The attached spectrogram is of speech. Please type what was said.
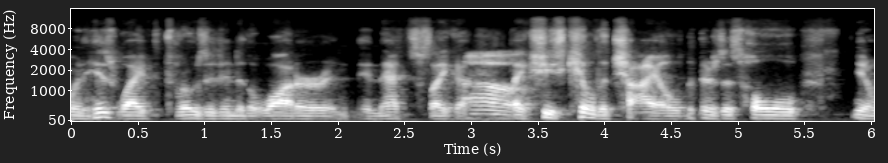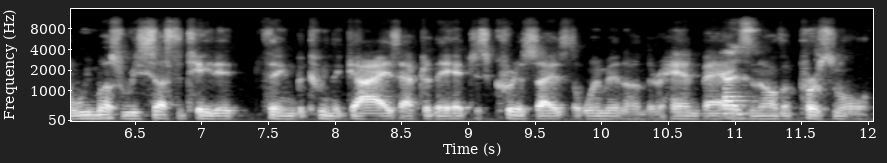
when his wife throws it into the water and, and that's like a, oh. like she's killed a child. There's this whole, you know, we must resuscitate it thing between the guys after they had just criticized the women on their handbags that's, and all the personal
